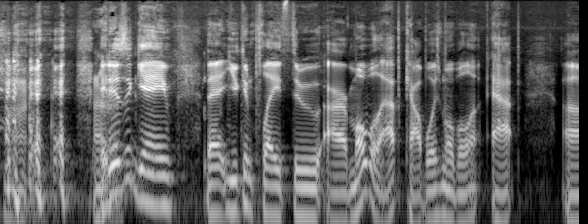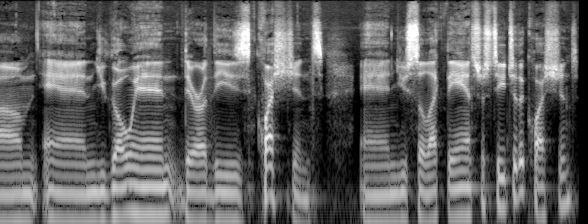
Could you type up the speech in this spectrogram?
smooth. game. It is a game that you can play through our mobile app, Cowboys mobile app. Um, and you go in, there are these questions, and you select the answers to each of the questions.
